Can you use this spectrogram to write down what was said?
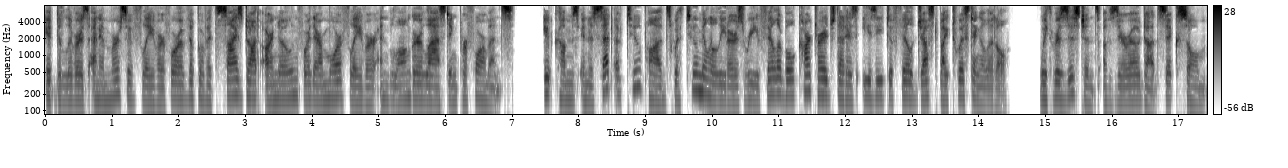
It delivers an immersive flavor for of its size. Are known for their more flavor and longer lasting performance. It comes in a set of two pods with 2 ml refillable cartridge that is easy to fill just by twisting a little. With resistance of 0.6 ohm,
